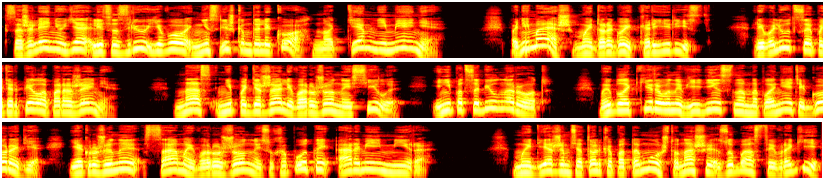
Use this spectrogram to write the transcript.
К сожалению, я лицезрю его не слишком далеко, но тем не менее. Понимаешь, мой дорогой карьерист, революция потерпела поражение. Нас не поддержали вооруженные силы и не подсобил народ. Мы блокированы в единственном на планете городе и окружены самой вооруженной сухопутной армией мира. Мы держимся только потому, что наши зубастые враги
